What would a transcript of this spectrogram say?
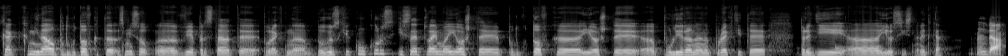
как минава подготовката? В смисъл, вие представяте проект на българския конкурс и след това има и още подготовка и още полиране на проектите преди USIS, нали така? Да,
